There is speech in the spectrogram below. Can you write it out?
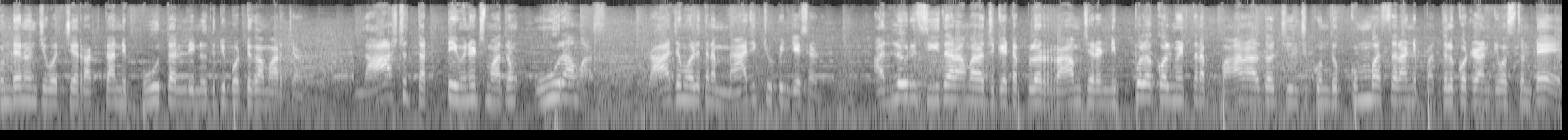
గుండె నుంచి వచ్చే రక్తాన్ని భూతల్లి నుదుటి బొట్టుగా మార్చాడు. లాస్ట్ థర్టీ మినిట్స్ మాత్రం ఊరా మాస్. రాజమౌళి తన మ్యాజిక్ చూపించేశాడు. అల్లూరి సీతారామరాజు గెటప్లో రామ్ చరణ్ నిప్పుల కొలిమిని తన బాణాలతో చీల్చుకుంటూ కుంభస్థలాన్ని బద్దలు కొట్టడానికి వస్తుంటే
